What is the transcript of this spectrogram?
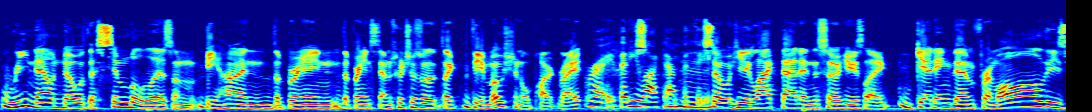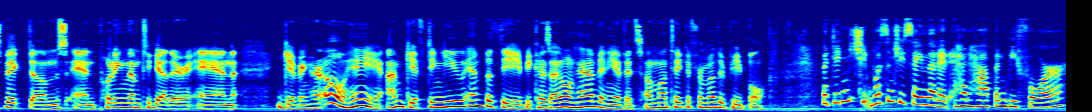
We now know the symbolism behind the brain, the brain stems, which was what, like the emotional part, right? Right, that he lacked empathy. Mm-hmm. So he lacked that, and so he was like getting them from all these victims and putting them together and giving her, oh, hey, I'm gifting you empathy because I don't have any of it, so I'm gonna take it from other people. but didn't she? Wasn't she saying that it had happened before?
